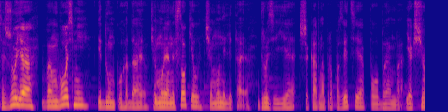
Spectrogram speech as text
Сижу я в М8 і думку гадаю, чому я не сокіл, чому не літаю. Друзі, є шикарна пропозиція по BMW. Якщо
